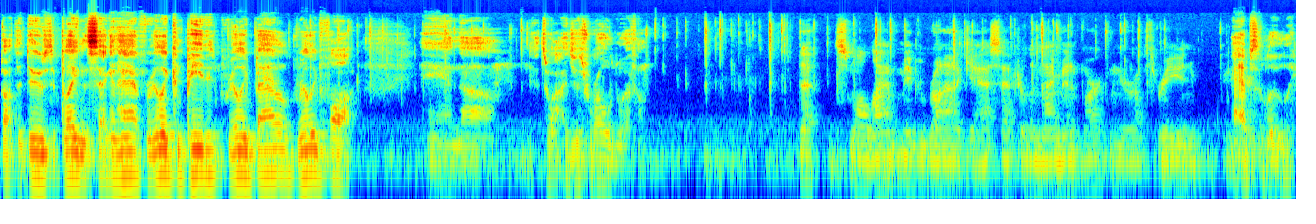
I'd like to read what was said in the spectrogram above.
thought the dudes that played in the second half really competed, really battled, really fought. And uh, that's why I just rolled with them. That small lineup maybe run out of gas after the nine minute mark when you're up three and you, Absolutely.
